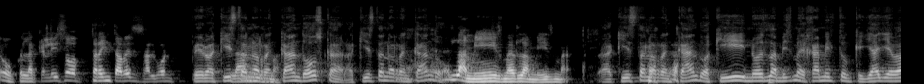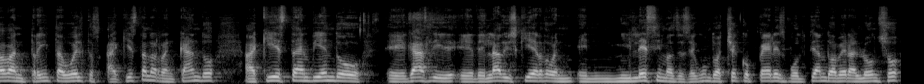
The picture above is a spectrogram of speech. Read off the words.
o la que le hizo 30 veces al. Pero aquí están arrancando, Oscar, aquí están arrancando. Es la misma, es la misma. Aquí están arrancando, aquí no es la misma de Hamilton que ya llevaban 30 vueltas, aquí están arrancando, aquí están viendo eh, Gasly eh, del lado izquierdo en, en, milésimas de segundo a Checo Pérez volteando a ver a Alonso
